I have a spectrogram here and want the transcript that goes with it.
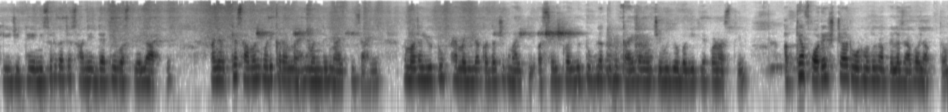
की जिथे निसर्गाच्या सानिध्यात हे वसलेलं आहे आणि अख्ख्या सावंतवाडीकरांना हे मंदिर माहितीच आहे. पण माझ्या यूट्यूब फॅमिलीला कदाचित माहिती असेल किंवा यूट्यूबला तुम्ही काही जणांचे व्हिडिओ बघितले पण असतील. अख्ख्या फॉरेस्टच्या रोडमधून आपल्याला जावं लागतं.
